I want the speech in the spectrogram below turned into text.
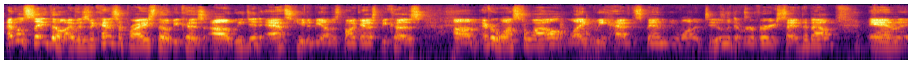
I will say though, I was kind of surprised though because uh, we did ask you to be on this podcast because um, every once in a while, like we have this band that we want to do that we're very excited about, and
